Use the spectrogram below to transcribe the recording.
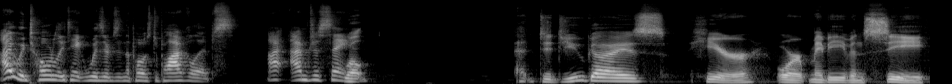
I would totally take wizards in the post-apocalypse. I, i'm just saying. Well, uh, did you guys hear or maybe even see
